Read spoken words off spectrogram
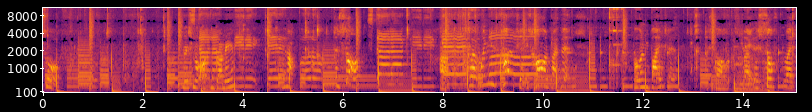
Soft. But it's not like a gummy. No. It's soft. Ah, But when you touch it, it's hard like this. But when you bite it, it's soft. Like it's soft, like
